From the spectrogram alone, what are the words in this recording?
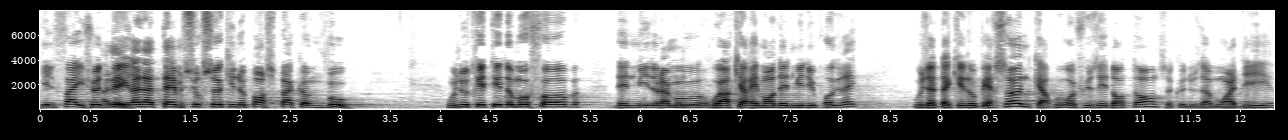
qu'il faille jeter l'anathème sur ceux qui ne pensent pas comme vous? Vous nous traitez d'homophobes, d'ennemis de l'amour, voire carrément d'ennemis du progrès? Vous attaquez nos personnes car vous refusez d'entendre ce que nous avons à dire?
